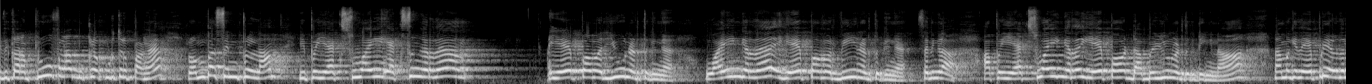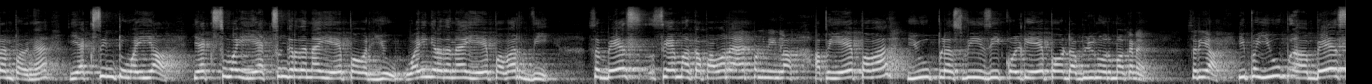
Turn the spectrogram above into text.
இதுக்கான ப்ரூஃப்லாம் புக்கில் கொடுத்துருப்பாங்க. ரொம்ப சிம்பிள் தான். இப்போ எக்ஸ் ஒய் எக்ஸுங்கிறத ஏ பவர் யூன்னு எடுத்துக்கோங்க. ஒய்ங்கிறத ஏ பவர் வின்னு எடுத்துக்கோங்க. சரிங்களா? அப்போ எக்ஸ் ஒய்ங்கிறத ஏ பவர் டபிள்யூன்னு எடுத்துக்கிட்டிங்கன்னா நமக்கு இதை எப்படி எழுதலான்னு பாருங்கள் எக்ஸ் இன்ட்டு ஒய்யா எக்ஸ் ஒய் எக்ஸுங்கிறதுனா ஏ பவர் யூ ஒய்ங்கிறதுனா A power V so base சேமாக இருக்கா பவர் ஆட் பண்ணுவீங்களா? அப்போ A power U plus V is equal to A power டபிள்யூன்னு வருமாக்கண்ணே சரியா? இப்போ யூ பேஸ்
